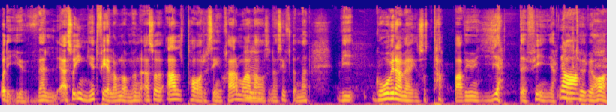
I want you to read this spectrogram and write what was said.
Och det är ju väldigt, alltså inget fel om de hundarna. Alltså allt har sin charm och alla Mm. har sina syften. Men vi, går vi den vägen så tappar vi ju en jättefin jaktkultur vi har.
